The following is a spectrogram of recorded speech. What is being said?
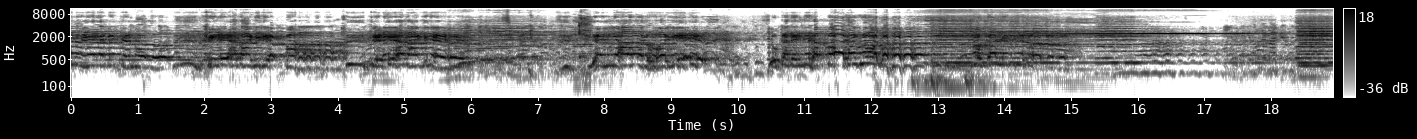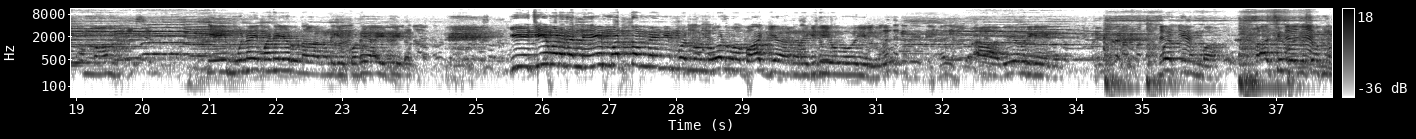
ಸುಖದಿಂದಿರು ಅಮ್ಮ ಈ ಮುನೆ ಮನೆಯ ಋಣ ನನಗೆ ಕೊನೆಯಾಯಿತು ಈ ಜೀವನದಲ್ಲಿ ಮತ್ತೊಮ್ಮೆ ನಿಮ್ಮನ್ನು ನೋಡುವ ಭಾಗ್ಯ ನನಗಿದೆಯೋ ಇಲ್ಲೋ. ಆ ದೇವರಿಗೆ. ಬರ್ತೀನಮ್ಮ ಆಶೀರ್ವದಿಸಮ್ಮ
